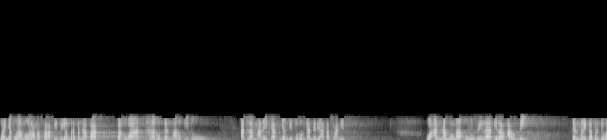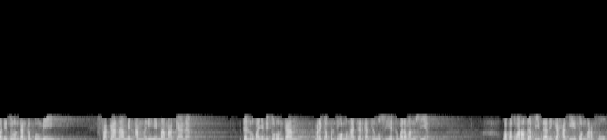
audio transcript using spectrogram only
Banyak ulama-ulama salaf itu yang berpendapat bahwa Harut dan Marut itu adalah malaikat yang diturunkan dari atas langit. Wa annahuma unzila ilal ardi. Dan mereka berdua diturunkan ke bumi Fakana min amrihi makana. Dan rupanya diturunkan mereka berdua mengajarkan ilmu sihir kepada manusia. Waqat warada fi dzalika haditsun marfu.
